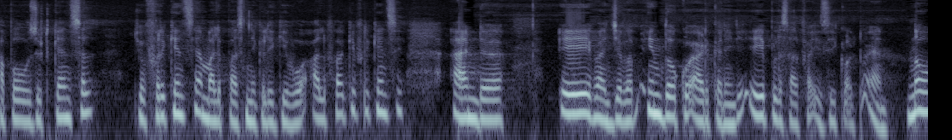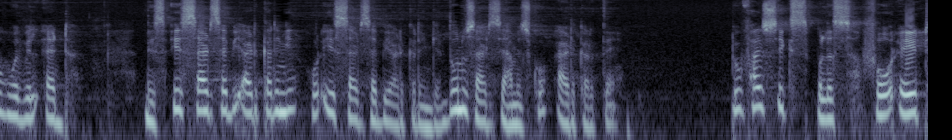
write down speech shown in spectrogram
opposite cancel जो फ्रीक्वेंसी हमारे पास निकलेगी वो अल्फ़ा की फ्रिक्वेंसी एंड ए जब हम इन दो को ऐड करेंगे A plus alpha is equal to N no we will add this इस साइड से भी ऐड करेंगे और इस साइड से भी ऐड करेंगे। दोनों साइड से हम इसको ऐड करते हैं। Two five six plus four eight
